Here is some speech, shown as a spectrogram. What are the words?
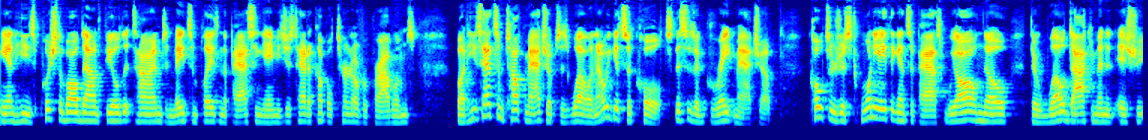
and he's pushed the ball downfield at times and made some plays in the passing game. He's just had a couple turnover problems, but he's had some tough matchups as well. And now he gets the Colts. This is a great matchup. Colts are just 28th against the pass. We all know they're well documented issue,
